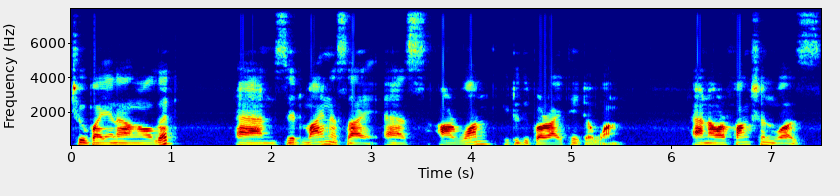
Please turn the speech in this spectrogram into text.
2 pi n and all that and z minus i as r1 e to the power i theta 1 and our function was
